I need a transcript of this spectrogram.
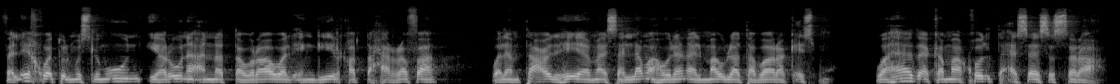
فالإخوة المسلمون يرون أن التوراة والإنجيل قد تحرفا ولم تعد هي ما سلمه لنا المولى تبارك اسمه. وهذا كما قلت أساس الصراع.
